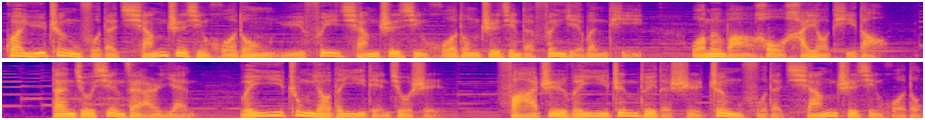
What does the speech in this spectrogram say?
关于政府的强制性活动与非强制性活动之间的分野问题，我们往后还要提到。但就现在而言，唯一重要的一点就是，法治唯一针对的是政府的强制性活动。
